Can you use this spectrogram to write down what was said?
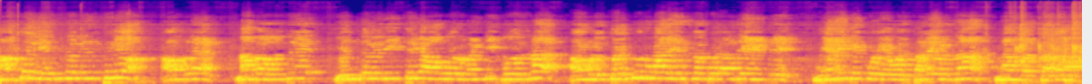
மக்கள் எந்த விதத்திலையும் அவங்கள நம்ம வந்து எந்த விதத்திலையும் அவங்க ஒரு வண்டி போகுதுன்னா அவங்களுக்கு தொந்தரவா இருக்கக்கூடாது என்று நினைக்கக்கூடிய ஒரு தலைவர் தான் நம்ம தலைவர்.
